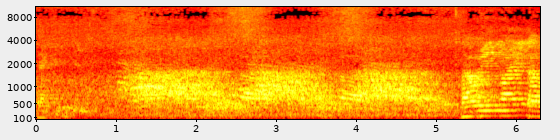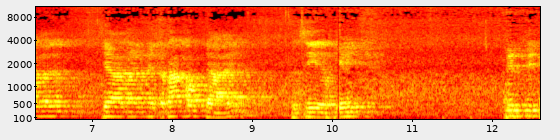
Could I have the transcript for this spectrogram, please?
Thank you. Now we invite our chairman, Mr. Nakok Jai, to see page 52,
